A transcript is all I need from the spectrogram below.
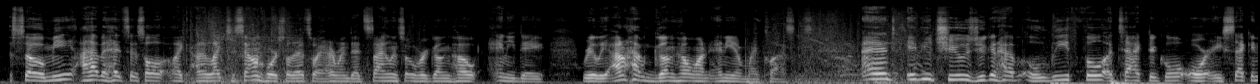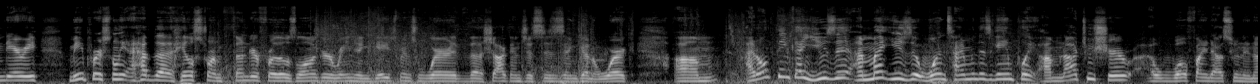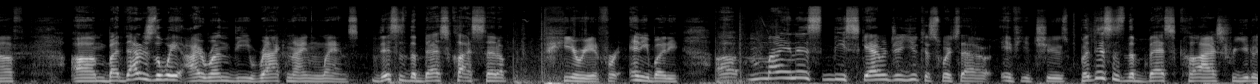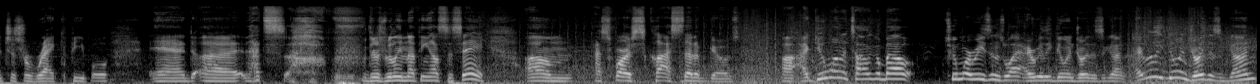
so me, I have a headset, so like I like to sound hoard, so that's why I run Dead Silence over Gung Ho any day. Really, I don't have Gung Ho on any of my classes. And if you choose, you can have a lethal, a tactical, or a secondary. Me personally, I have the Hailstorm Thunder for those longer range engagements where the shotgun just isn't going to work. Um, I don't think I use it. I might use it one time in this gameplay. I'm not too sure. I will find out soon enough. Um, but that is the way I run the Rack 9 Lance. This is the best class setup, period, for anybody. Uh, minus the Scavenger, you can switch that out if you choose. But this is the best class for you to just wreck people. And uh, that's, uh, there's really nothing else to say um, as far as class setup goes. Uh, I do want to talk about two more reasons why I really do enjoy this gun. I really do enjoy this gun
